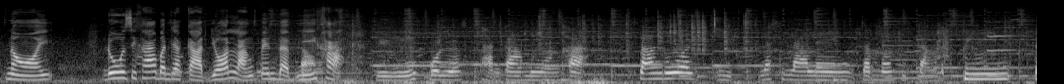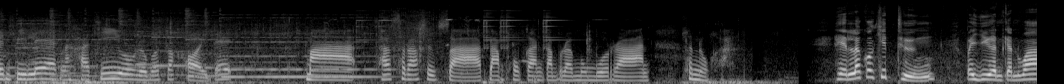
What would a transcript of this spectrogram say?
ศก์น้อย ดูสิคะบรรยากาศย้อนหลังเป็นแบบนี้ค่ะ หรือบนสถานกลางเมืองค่ะสร้างด้วยอิฐและศิลาแรงจำนวนสิบหลังปีนี้เป็นปีแรกนะคะ ที่โรงเรียนวัดสะขอยได้ มาทัศนศึกษาตามโครงการตามประมงโบราณสนุกค่ะ เห็นแล้วก็คิดถึงไปเยือนกันว่า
